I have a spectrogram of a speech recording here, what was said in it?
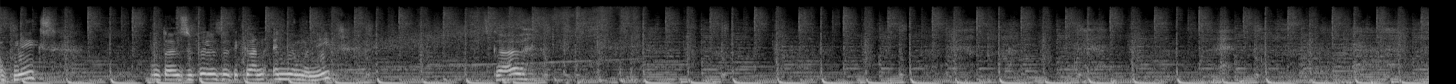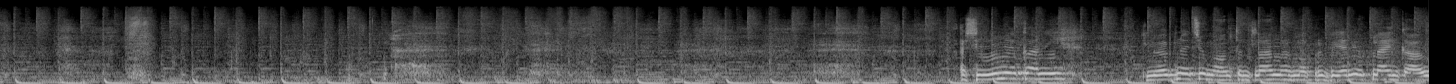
obliques. Onthou soveel as wat jy kan in jou minuut. Let's go. As jy nie meer kan nie, loop net jou mountain climber, maar probeer jou plank hou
